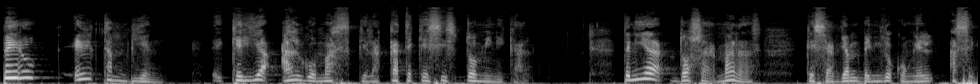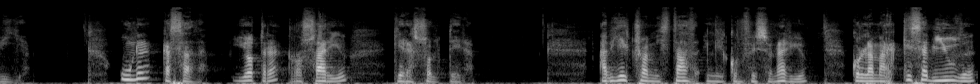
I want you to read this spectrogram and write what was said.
Pero él también eh, quería algo más que la catequesis dominical. Tenía dos hermanas que se habían venido con él a Sevilla. Una casada y otra, Rosario, que era soltera. Había hecho amistad en el confesonario con la marquesa viuda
